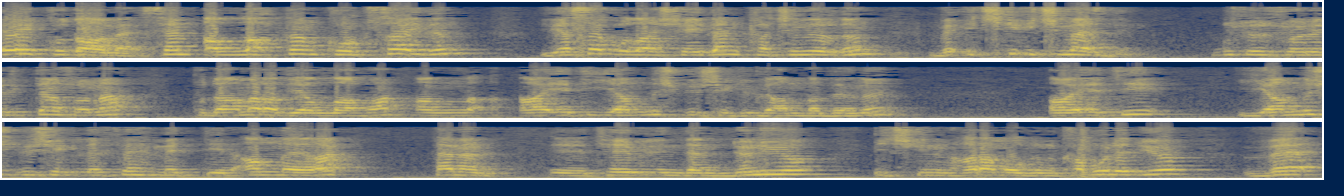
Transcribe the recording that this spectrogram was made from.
Ey Kudame sen Allah'tan korksaydın yasak olan şeyden kaçınırdın ve içki içmezdin. Bu sözü söyledikten sonra Kudame radıyallahu anh ayeti yanlış bir şekilde anladığını, ayeti yanlış bir şekilde fehmettiğini anlayarak hemen e, tevilinden dönüyor. İçkinin haram olduğunu kabul ediyor ve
